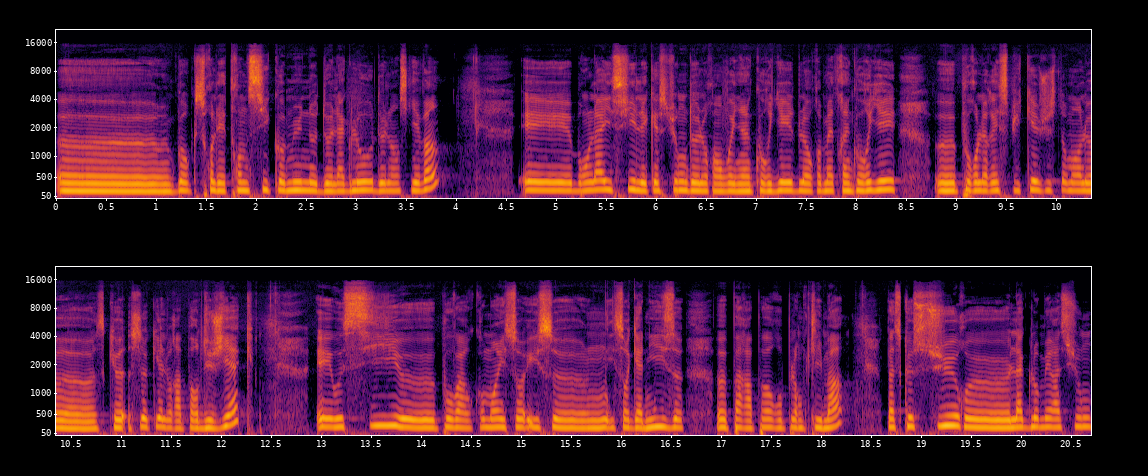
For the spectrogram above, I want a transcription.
sur les 36 communes de l'aglo de l'Ancien-Vin. Et bon, là, ici, il est question de leur envoyer un courrier, de leur remettre un courrier euh, pour leur expliquer justement ce qu'est le rapport du GIEC et aussi euh, pour voir comment ils s'organisent euh, par rapport au plan climat. Parce que sur euh, l'agglomération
